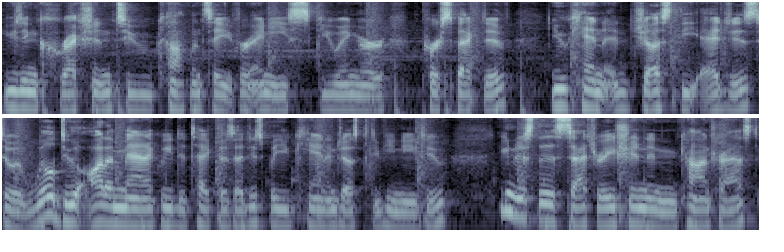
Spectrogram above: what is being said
using correction to compensate for any skewing or perspective. You can adjust the edges, so it will do automatically detect those edges, but you can adjust it if you need to. You can adjust the saturation and contrast.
